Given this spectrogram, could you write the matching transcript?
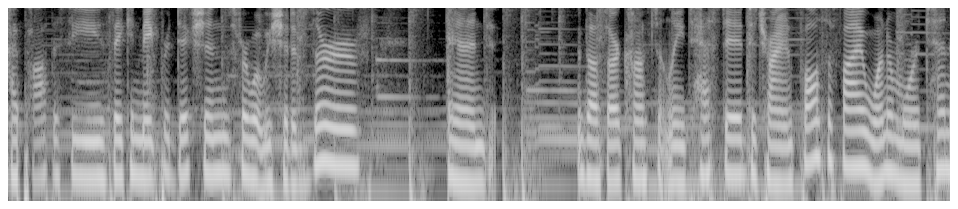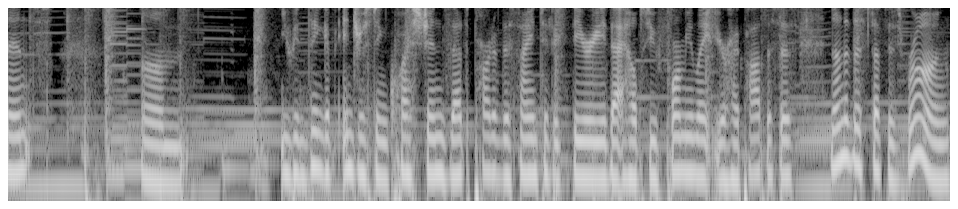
hypotheses. They can make predictions for what we should observe, and thus are constantly tested to try and falsify one or more tenets. Um, you can think of interesting questions. That's part of the scientific theory that helps you formulate your hypothesis. None of this stuff is wrong,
